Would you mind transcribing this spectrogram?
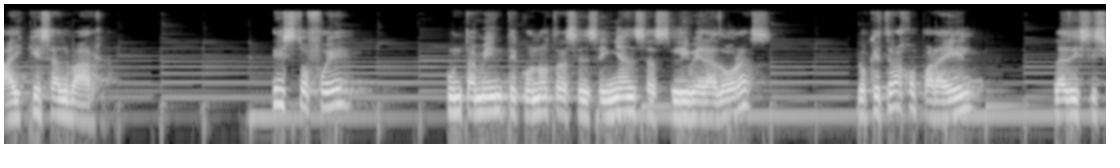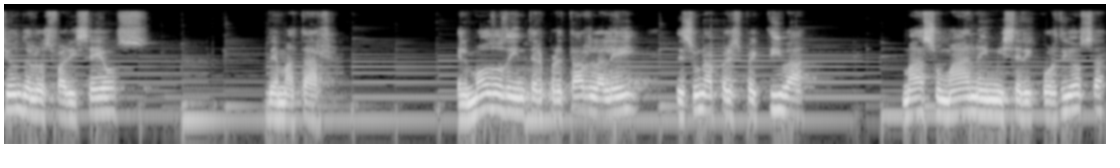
Hay que salvarlo. Esto fue, juntamente con otras enseñanzas liberadoras, lo que trajo para él la decisión de los fariseos de matarlo. El modo de interpretar la ley desde una perspectiva más humana y misericordiosa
